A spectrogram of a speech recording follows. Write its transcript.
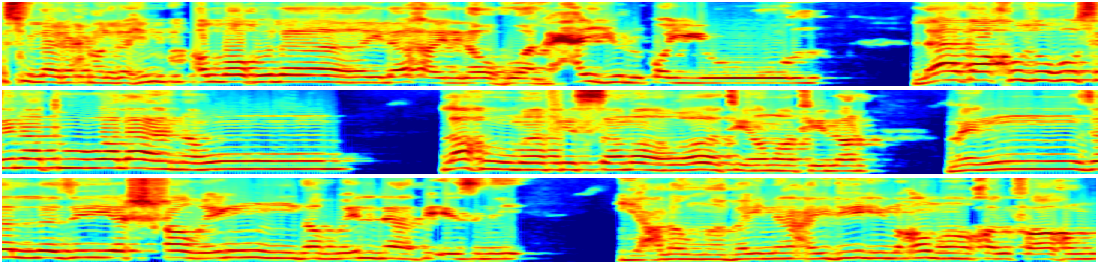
বিসমিল্লাহির রহমানির রহিম আল্লাহু লা ইলাহা ইল্লা হুয়াল হাইয়ুল কাইয়্যুম لا تأخذه سنة ولا نوم له ما في السماوات وما في الأرض من ذا الذي يشفع عنده إلا بإذنه يعلم ما بين أيديهم وما خلفهم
